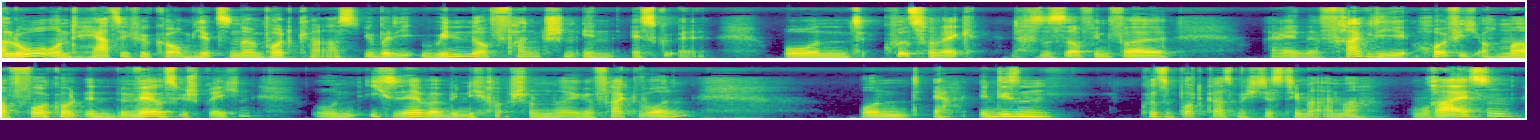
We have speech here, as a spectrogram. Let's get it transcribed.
Hallo und herzlich willkommen hier zu einem neuen Podcast über die Window Function in SQL. Und kurz vorweg, das ist auf jeden Fall eine Frage, die häufig auch mal vorkommt in Bewerbungsgesprächen. Und ich selber bin ja auch schon gefragt worden. Und ja, in diesem kurzen Podcast möchte ich das Thema einmal umreißen,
